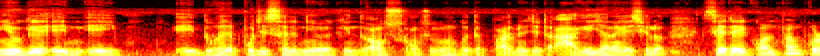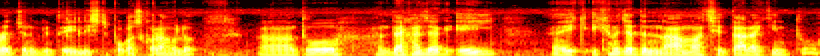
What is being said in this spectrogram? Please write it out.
নিয়োগে এই এই এই দু হাজার পঁচিশ সালের নিয়োগে কিন্তু অংশ- অংশগ্রহণ করতে পারবেন, যেটা আগেই জানা গেছিল। সেটাই কনফার্ম করার জন্য কিন্তু এই লিস্ট প্রকাশ করা হলো। তো দেখা যাক এই এখানে যাদের নাম আছে, তারা কিন্তু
